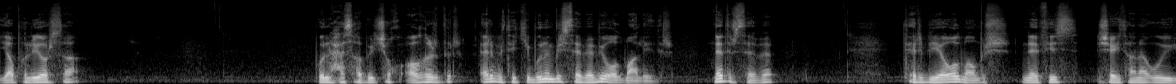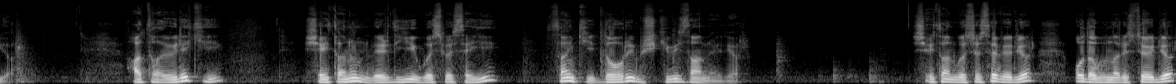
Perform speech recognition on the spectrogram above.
yapılıyorsa bunun hesabı çok ağırdır. Elbette ki bunun bir sebebi olmalıdır. Nedir sebep? Terbiye olmamış nefis şeytana uyuyor. Hatta öyle ki şeytanın verdiği vesveseyi sanki doğruymuş gibi zannediyor. Şeytan vesvese veriyor, o da bunları söylüyor,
